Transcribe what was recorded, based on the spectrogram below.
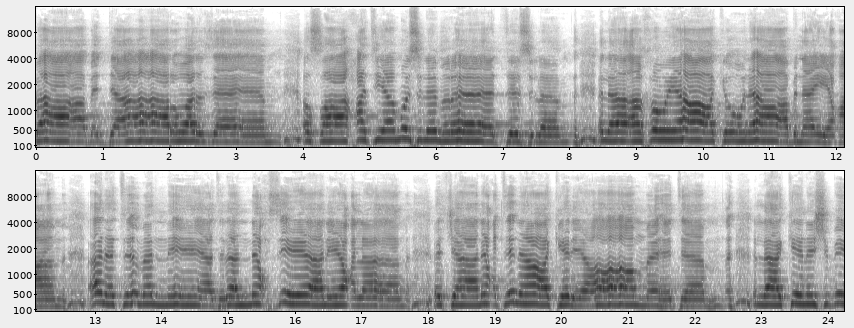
باب الدار ورزم صاحت يا مسلم ريت تسلم. لا اخوياك ولا بني عم أنا تمنيت لأن حسين يعلم. اعتناك اليوم مهتم لكن شبيد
